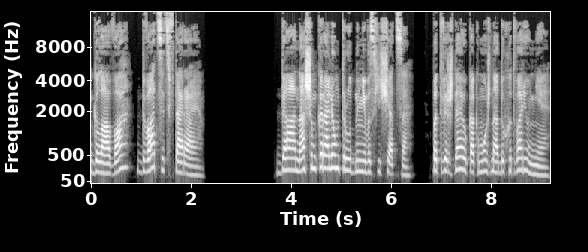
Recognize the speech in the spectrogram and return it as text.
Глава двадцать вторая. Да, нашим королем трудно не восхищаться. Подтверждаю как можно одухотвореннее.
